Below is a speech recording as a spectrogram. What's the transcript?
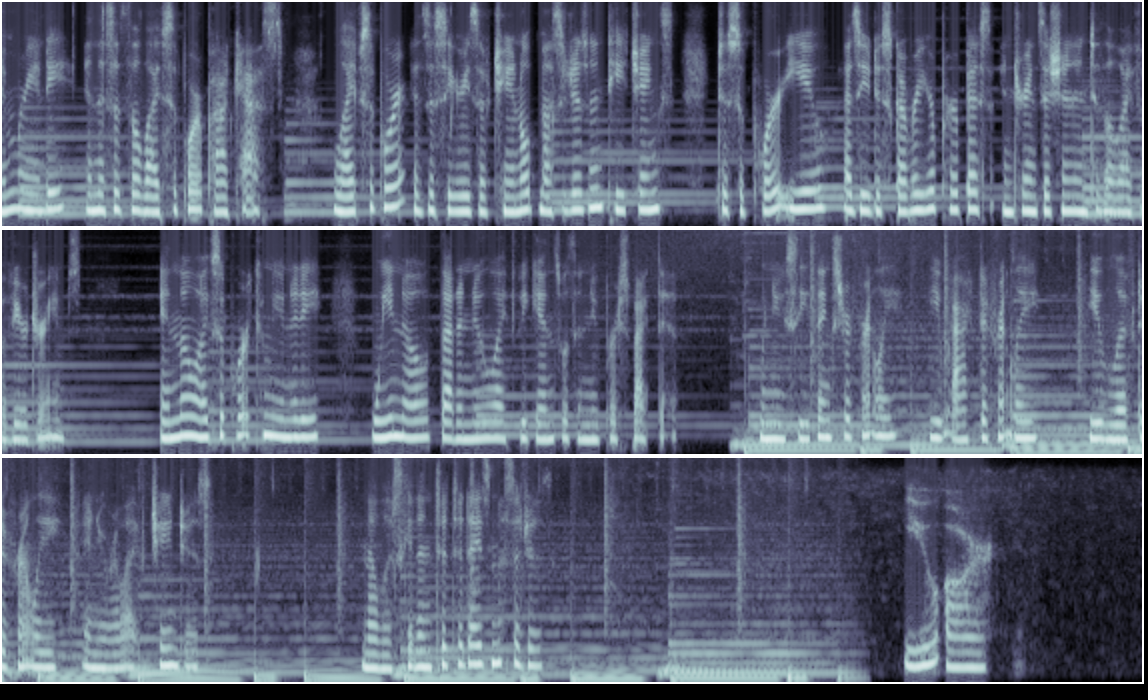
I'm Randy, and this is the Life Support Podcast. Life Support is a series of channeled messages and teachings to support you as you discover your purpose and transition into the life of your dreams. In the Life Support community, we know that a new life begins with a new perspective. When you see things differently, you act differently, you live differently, and your life changes. Now let's get into today's messages. You are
